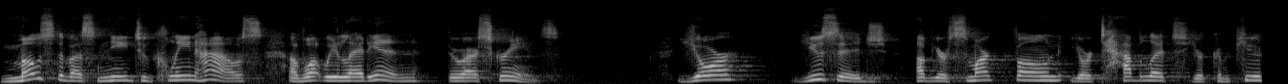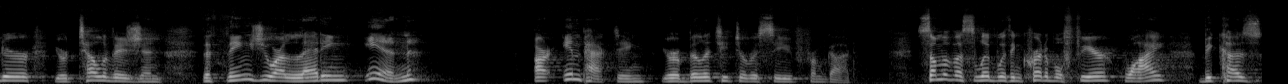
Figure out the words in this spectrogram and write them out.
Most of us need to clean house of what we let in through our screens. Your usage of your smartphone, your tablet, your computer, your television, the things you are letting in are impacting your ability to receive from God. Some of us live with incredible fear. Why? Because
